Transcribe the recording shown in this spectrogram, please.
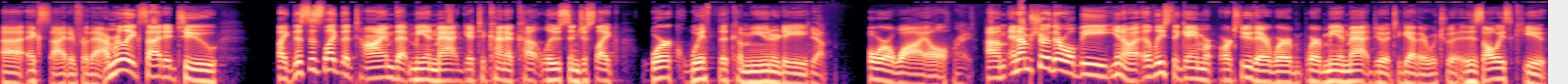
uh, excited for that. I'm really excited to like this is like the time that me and Matt get to kind of cut loose and just like work with the community Yep. for a while. Right. Um, and I'm sure there will be, you know, at least a game or, or two there where where me and Matt do it together, which is always cute,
